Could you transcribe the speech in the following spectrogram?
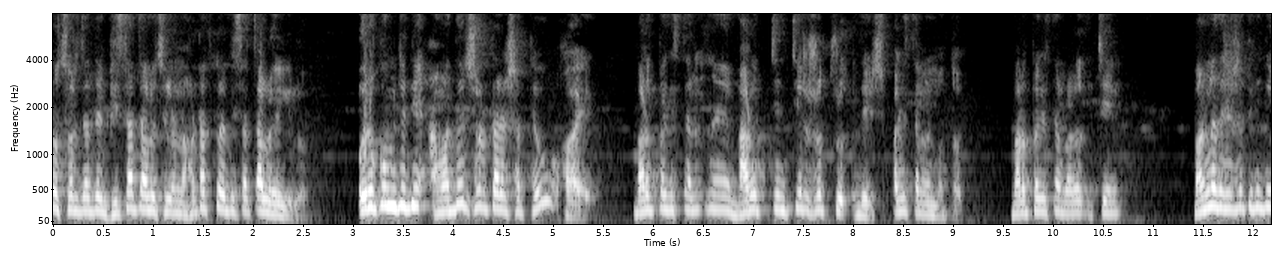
বছর যাদের ভিসা চালু ছিল না, হঠাৎ করে ভিসা চালু হয়ে গেল ওইরকম যদি আমাদের সরকারের সাথেও হয় ভারত পাকিস্তান ভারত চীন চিরশত্রু দেশ, পাকিস্তানের মতো ভারত পাকিস্তান ভারত চীন বাংলাদেশের সাথে কিন্তু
